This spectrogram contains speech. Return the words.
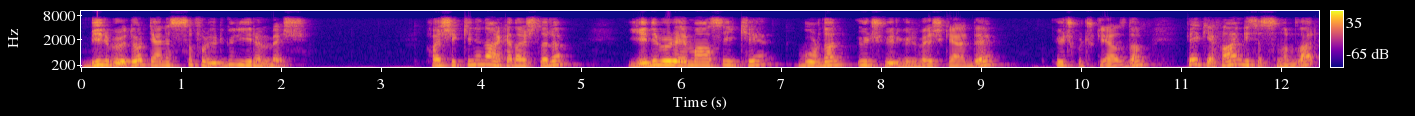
1 bölü 4 yani 0,25. H2'nin arkadaşlarım 7 bölü eması 2 buradan 3,5 geldi. 3,5 yazdım. Peki hangisi sınırlar?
